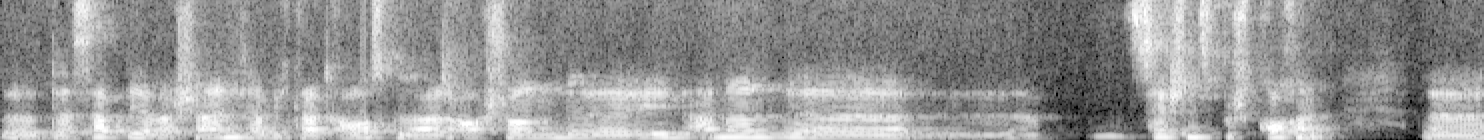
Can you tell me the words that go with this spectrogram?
äh, das habt ihr wahrscheinlich, habe ich gerade rausgehört, auch schon äh, in anderen äh, Sessions besprochen, äh,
